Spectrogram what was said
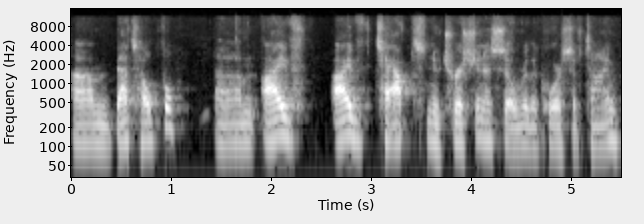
Um, that's helpful. Um, I've I've tapped nutritionists over the course of time.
